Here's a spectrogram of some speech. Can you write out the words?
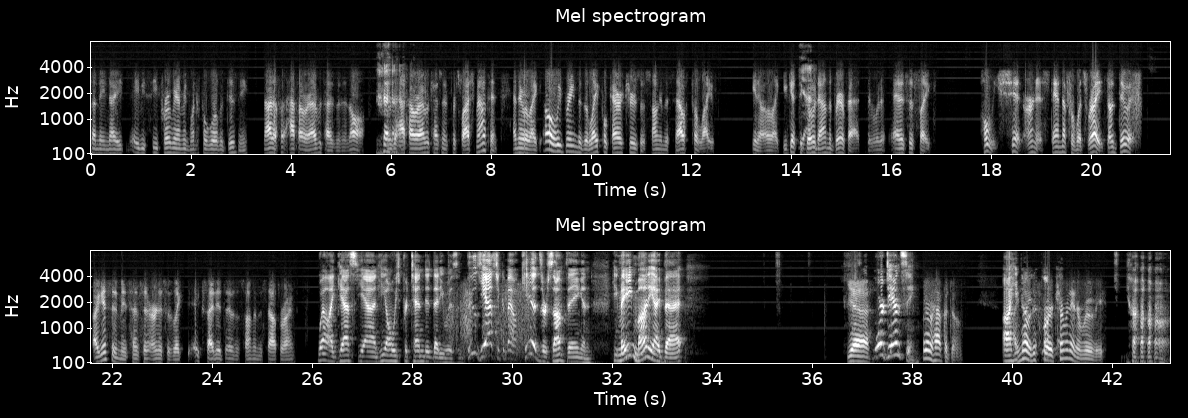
Sunday night ABC programming, Wonderful World of Disney, not a half-hour advertisement at all. It was a half-hour advertisement for Splash Mountain, and they were like, "Oh, we bring the delightful characters of Song in the South to life." You know, like you get to Yeah. go down the Brer Path, and it's just like, holy shit, Ernest, stand up for what's right. Don't do it. I guess it made sense that Ernest was like excited that it was a Song in the South rhyme. Well, I guess, yeah, and he always pretended that he was enthusiastic about kids or something, and he made money, I bet. Yeah, More dancing. whatever happened to him? Uh, he I know this for a lung cancer. Terminator movie. oh,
